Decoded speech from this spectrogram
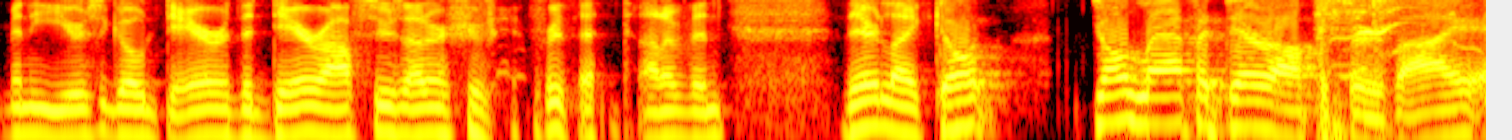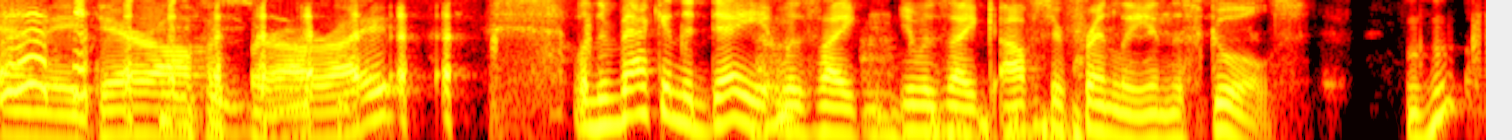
many years ago, Dare, the Dare officers, I don't know if you remember that, Donovan. They're like, don't don't laugh at dare officers. I am a dare officer. All right. Well, back in the day, it was like it was like officer friendly in the schools, mm-hmm. yeah.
